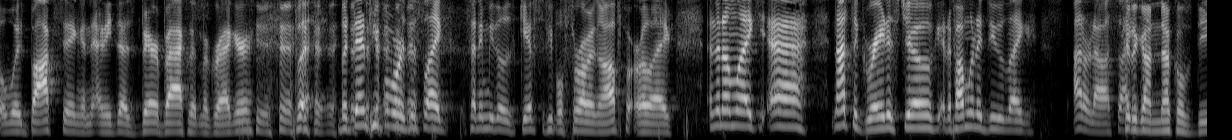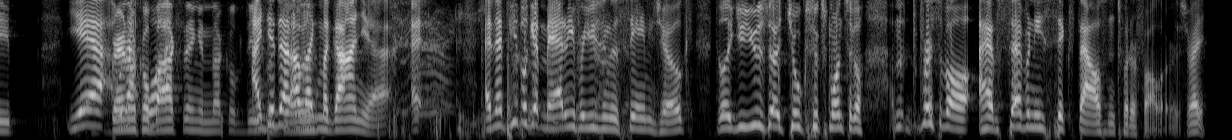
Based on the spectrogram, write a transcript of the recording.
with boxing, and, and he does bare back with McGregor. but but then people were just like sending me those gifts of people throwing up, or like, and then I'm like, eh, not the greatest joke. And if I'm gonna do like, I don't know, Could have gone knuckles deep. yeah, Bare well, knuckle well, boxing and knuckles deep. I did that that on like Dylan. Magana. And then people get mad at me for using the same joke. They're like, you used that joke six months ago. Um, First of all, I have 76,000 Twitter followers, right?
